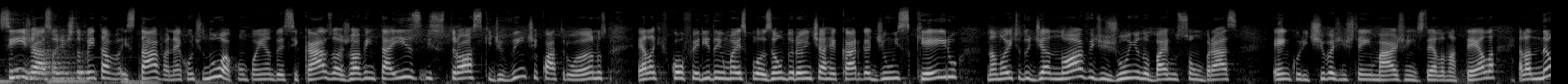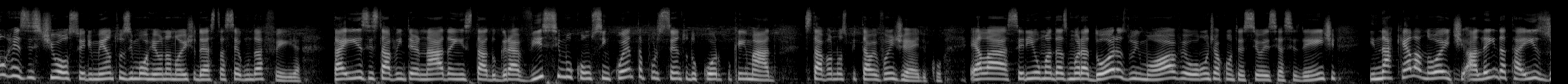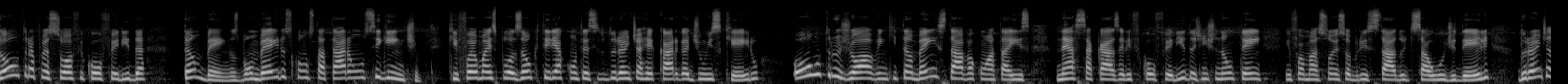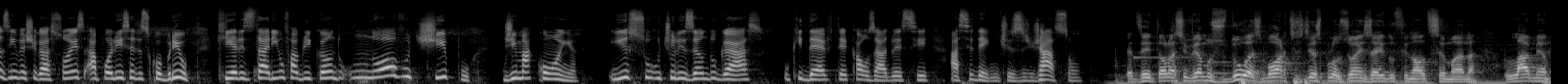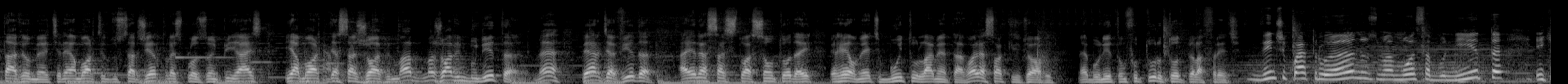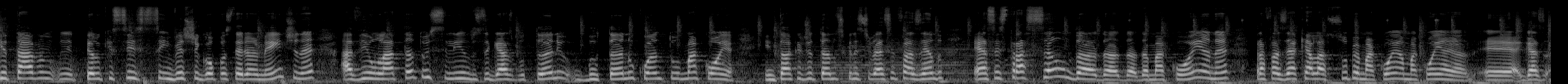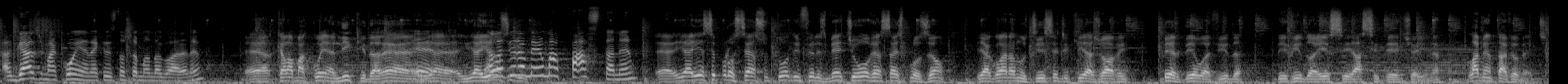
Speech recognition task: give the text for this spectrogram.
Sim, Jason, a gente também tava, estava, né, continua acompanhando esse caso. A jovem Thaís Stroski, de 24 anos, ela que ficou ferida em uma explosão durante a recarga de um isqueiro na noite do dia 9 de junho no bairro Sombrás, em Curitiba. A gente tem imagens dela na tela. Ela não resistiu aos ferimentos e morreu na noite desta segunda-feira. Thaís estava internada em estado gravíssimo, com 50% do corpo queimado. Estava no hospital evangélico. Ela seria uma das moradoras do imóvel onde aconteceu esse acidente. E naquela noite, além da Thaís, outra pessoa ficou ferida também. Os bombeiros constataram o seguinte: que foi uma explosão que teria acontecido durante a recarga de um isqueiro. Outro jovem que também estava com a Thaís nessa casa, ele ficou ferido. A gente não tem informações sobre o estado de saúde dele. Durante as investigações, a polícia descobriu que eles estariam fabricando um novo tipo de maconha. Isso utilizando gás, o que deve ter causado esse acidente. Jason. Quer dizer, então nós tivemos duas mortes de explosões aí do final de semana, lamentavelmente, né? A morte do sargento na explosão em Pinhais e a morte dessa jovem, uma, uma jovem bonita, né? Perde a vida aí nessa situação toda aí, é realmente muito lamentável. Olha só que jovem, né, bonita, um futuro todo pela frente. 24 anos, uma moça bonita e que estava, pelo que se, se, investigou posteriormente, né, haviam lá tanto os cilindros de gás butano, butano quanto maconha. Então, acreditando que eles estivessem fazendo essa extração da, da, da, da maconha, né, para fazer aquela super maconha, maconha, é, gás, gás de maconha, né, que eles estão chamando agora, né? É aquela maconha líquida, né? É. E, e aí Ela vira meio uma pasta, né? É, e aí esse processo todo, infelizmente, houve essa explosão. E agora a notícia de que a jovem perdeu a vida devido a esse acidente aí, né? Lamentavelmente.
